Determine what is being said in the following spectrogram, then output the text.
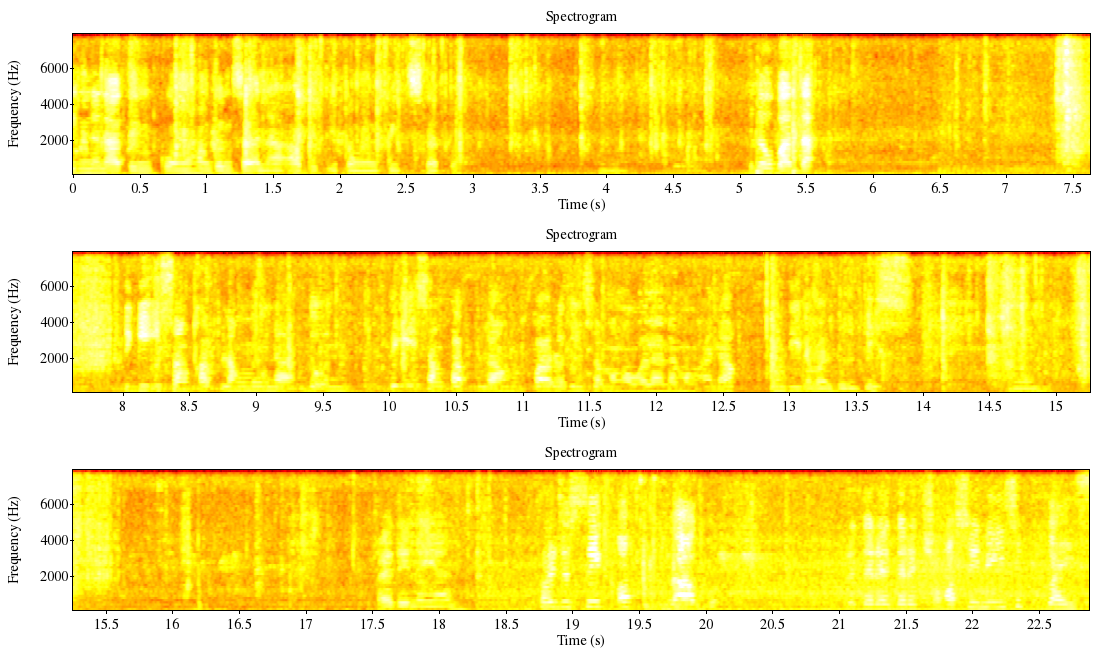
Tingnan natin kung hanggang saan aabot itong pits na to. Hello bata. Tigi isang cup lang muna doon. Tigi isang cup lang para dun sa mga wala namang anak. Hindi naman buntis. Ayan. Pwede na yan. For the sake of vlog. Dire-diretso. Kasi naisip ko guys,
